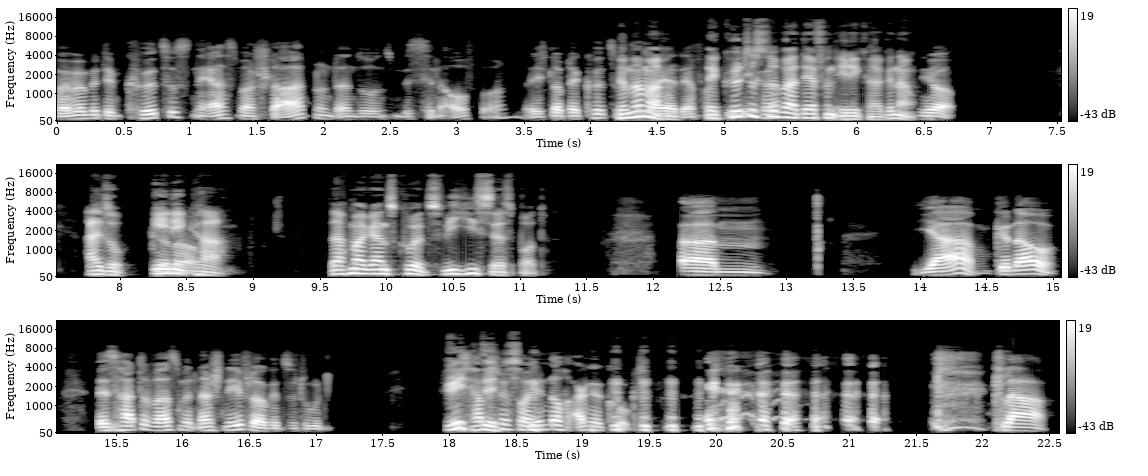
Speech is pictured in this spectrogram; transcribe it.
wollen wir mit dem kürzesten erstmal starten und dann so uns ein bisschen aufbauen? Ich glaube, der kürzeste war ja der von Der kürzeste Edeka. war der von Edeka, genau. Ja. Also, genau. Edeka. Sag mal ganz kurz, wie hieß der Spot? Ähm, ja, genau. Es hatte was mit einer Schneeflocke zu tun. Richtig. Ich habe es mir vorhin noch angeguckt. Klar,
